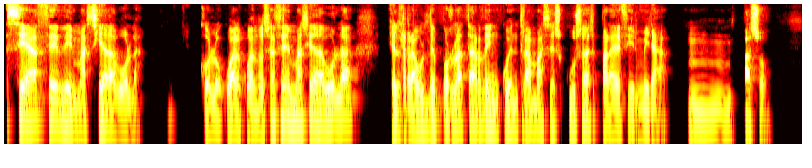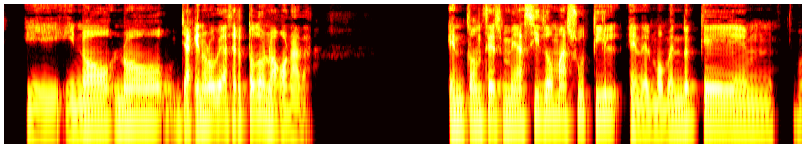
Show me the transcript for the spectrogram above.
se hace demasiada bola. Con lo cual, cuando se hace demasiada bola, el Raúl de por la tarde encuentra más excusas para decir, mira, mm, paso. Y, y, no, no, ya que no lo voy a hacer todo, no hago nada. Entonces me ha sido más útil en el momento en que mm,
